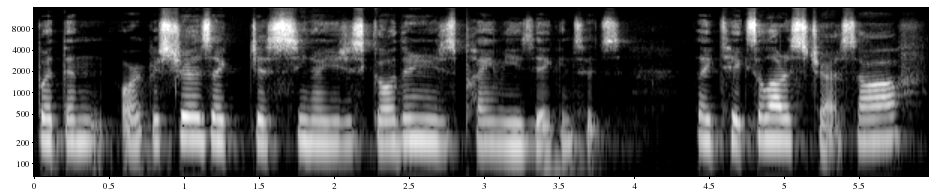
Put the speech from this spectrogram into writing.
But then orchestra is like just you know you just go there and you just play music, and so it's like takes a lot of stress off,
